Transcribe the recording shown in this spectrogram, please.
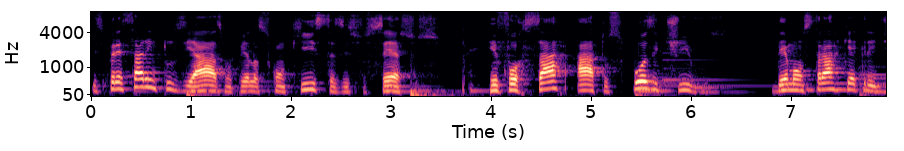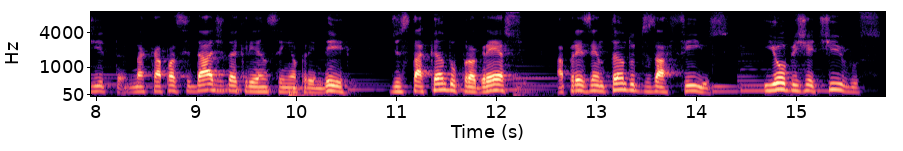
Expressar entusiasmo pelas conquistas e sucessos, reforçar atos positivos, demonstrar que acredita na capacidade da criança em aprender, destacando o progresso, apresentando desafios e objetivos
